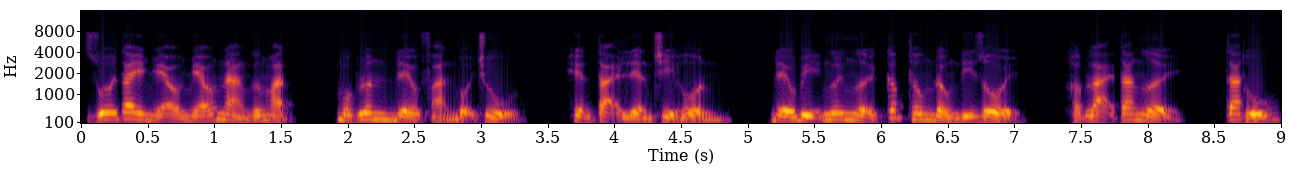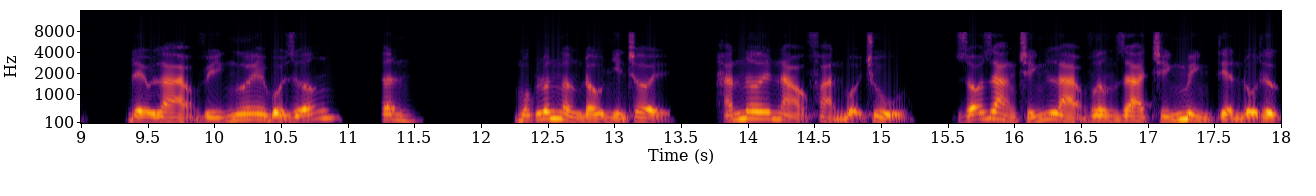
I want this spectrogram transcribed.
duỗi tay nhéo nhéo nàng gương mặt, một luân đều phản bội chủ, hiện tại liền chỉ hồn, đều bị ngươi người cấp thông đồng đi rồi, hợp lại ta người, ta thú, đều là vì ngươi bồi dưỡng, ân. Một luân ngẩng đầu nhìn trời, hắn nơi nào phản bội chủ, rõ ràng chính là vương gia chính mình tiền đồ thực,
